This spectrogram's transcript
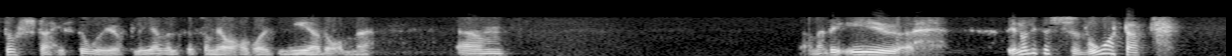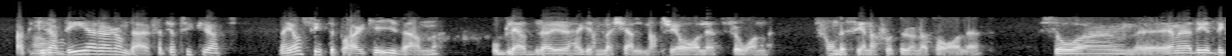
största historieupplevelse som jag har varit med om Um, ja, men det är ju... Det är nog lite svårt att, att ja. gradera de där. För jag tycker att när jag sitter på arkiven och bläddrar i det här gamla källmaterialet från, från det sena 1700-talet så eh, jag menar, det, det,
